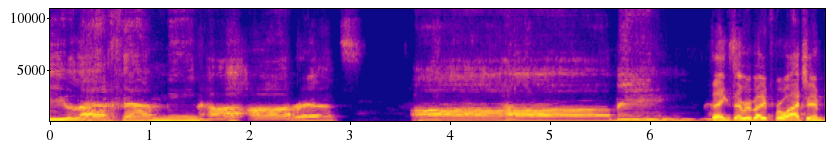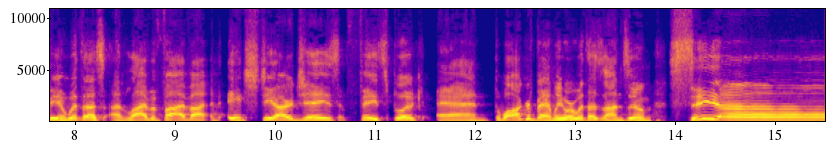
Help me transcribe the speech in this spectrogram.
Lechem min haaretz. Amen. Thanks everybody for watching and being with us on Live at Five on HCRJ's Facebook and the Walker family who are with us on Zoom. See ya.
